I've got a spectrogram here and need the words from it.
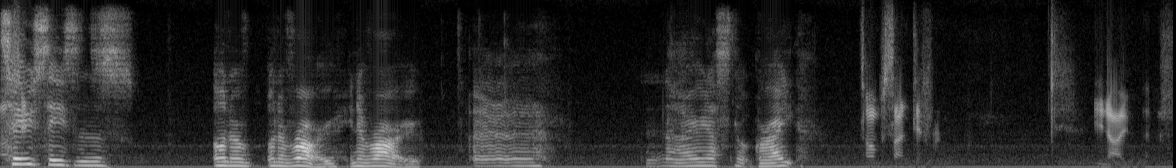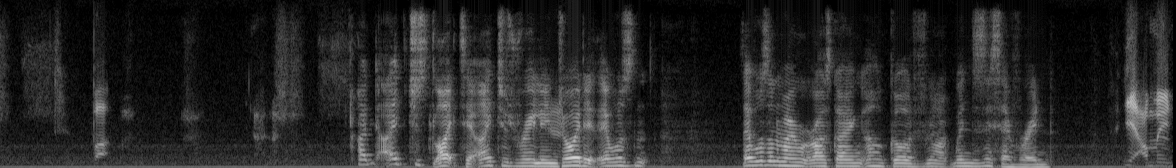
two seasons on a on a row in a row. No, that's not great. I'm saying different. You know, but I, I just liked it. I just really enjoyed it. There wasn't there wasn't a moment where I was going, oh god, when does this ever end? yeah, I mean,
